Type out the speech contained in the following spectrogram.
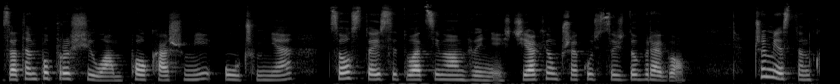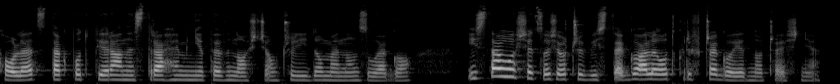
Zatem poprosiłam: pokaż mi, ucz mnie, co z tej sytuacji mam wynieść, jak ją przekuć w coś dobrego. Czym jest ten kolec, tak podpierany strachem i niepewnością, czyli domeną złego? I stało się coś oczywistego, ale odkrywczego jednocześnie.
